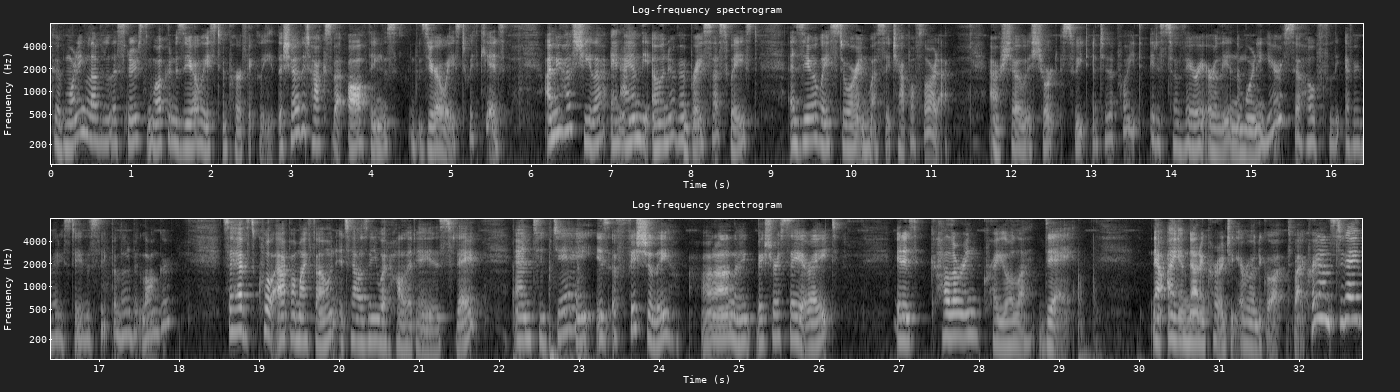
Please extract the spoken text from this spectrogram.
Good morning, lovely listeners, and welcome to Zero Waste Imperfectly, the show that talks about all things zero waste with kids. I'm your host, Sheila, and I am the owner of Embrace Less Waste, a zero waste store in Wesley Chapel, Florida. Our show is short, sweet, and to the point. It is still very early in the morning here, so hopefully everybody stays asleep a little bit longer. So I have this cool app on my phone. It tells me what holiday is today. And today is officially, hold on, let me make sure I say it right. It is Coloring Crayola Day. Now, I am not encouraging everyone to go out to buy crayons today,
